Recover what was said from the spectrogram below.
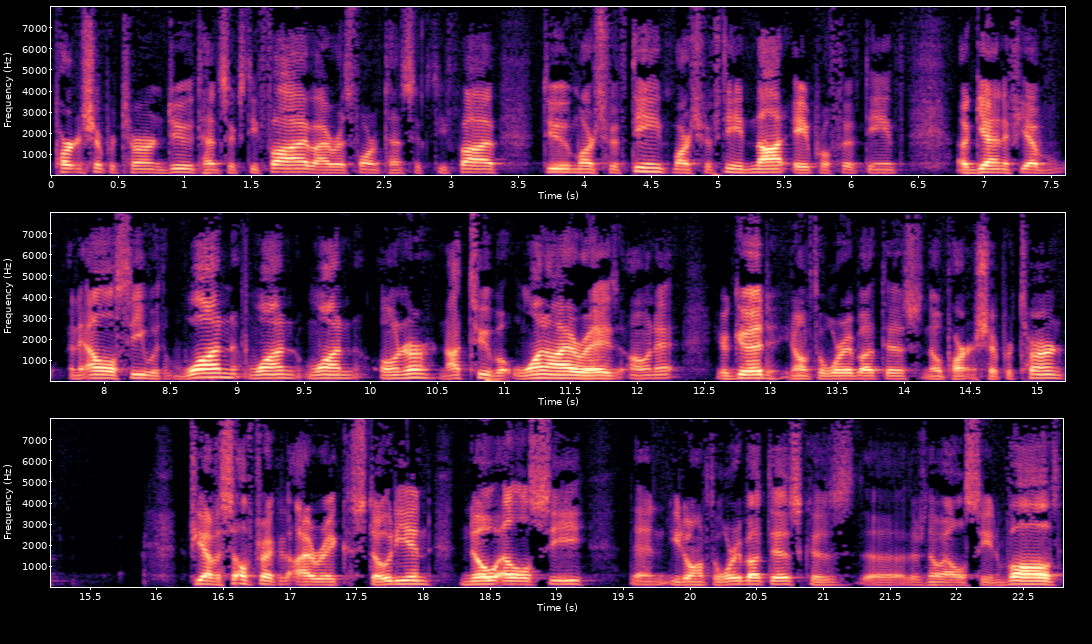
Partnership return due 1065, IRS form 1065 due March 15th, March 15th, not April 15th. Again, if you have an LLC with one, one, one owner, not two, but one IRAs own it, you're good. You don't have to worry about this. No partnership return. If you have a self-directed IRA custodian, no LLC, then you don't have to worry about this because uh, there's no LLC involved.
